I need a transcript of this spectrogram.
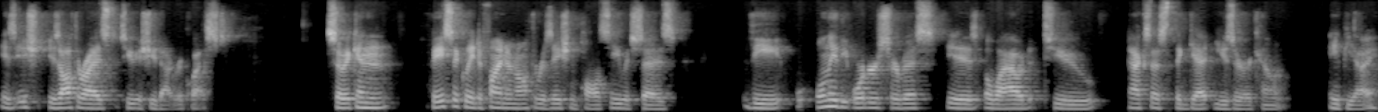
is, is authorized to issue that request. So it can basically define an authorization policy which says the only the order service is allowed to access the get user account API,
